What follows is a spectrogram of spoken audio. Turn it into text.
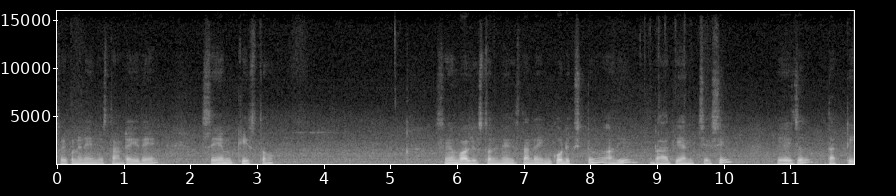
సో ఇప్పుడు నేను ఏం చేస్తా అంటే ఇదే సేమ్ కీస్తో సేమ్ వాల్యూస్తో నేను ఏం ఇస్తా అంటే ఇంకో డిక్స్ట్ అది రాగి అని ఇచ్చేసి ఏజ్ థర్టీ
